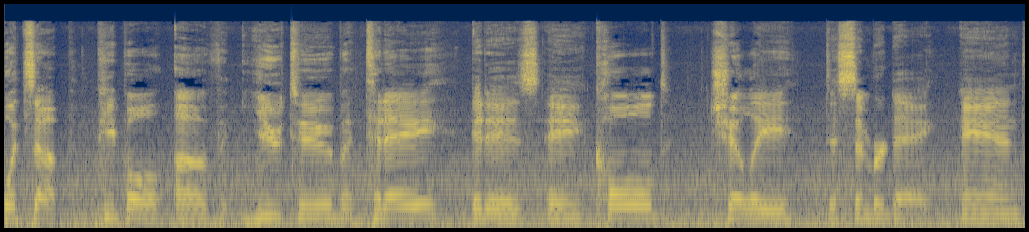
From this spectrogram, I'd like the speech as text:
What's up, people of YouTube? Today it is a cold, chilly December day, and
